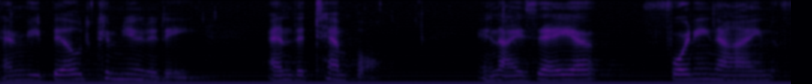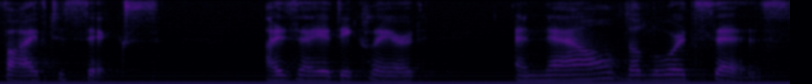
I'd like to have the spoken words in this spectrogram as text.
and rebuild community and the temple, in Isaiah 49 5 to 6, Isaiah declared, and now the Lord says,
